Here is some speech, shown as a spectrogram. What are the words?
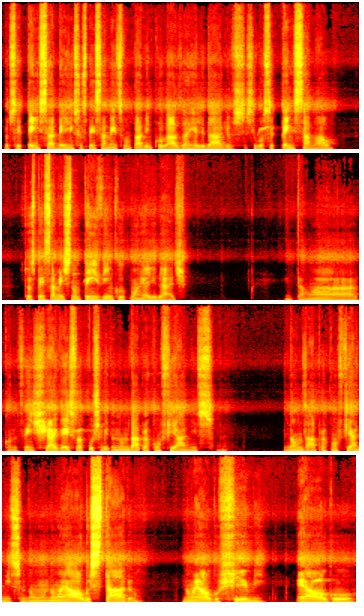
Você pensa bem, seus pensamentos vão estar vinculados à realidade. Se você pensa mal, seus pensamentos não têm vínculo com a realidade. Então, a, quando você enxerga isso, fala, puxa vida, não dá para confiar nisso. Não dá para confiar nisso. Não, não é algo estável. Não é algo firme é algo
